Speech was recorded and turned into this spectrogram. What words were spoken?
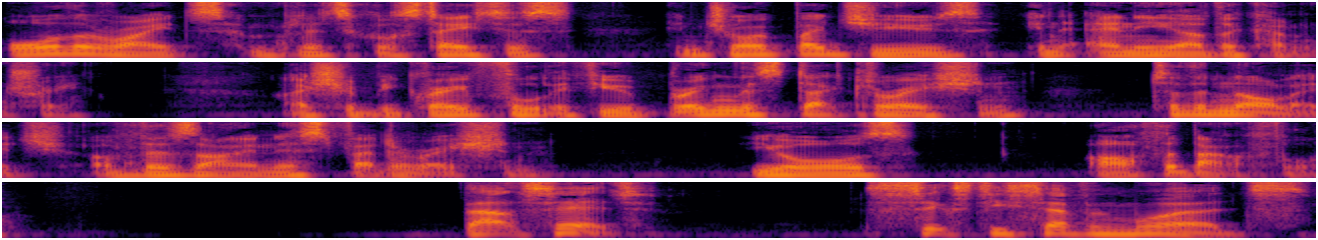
or the rights and political status enjoyed by Jews in any other country. I should be grateful if you would bring this declaration to the knowledge of the Zionist Federation. Yours, Arthur Balfour. That's it. 67 words.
